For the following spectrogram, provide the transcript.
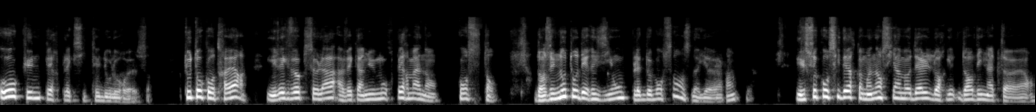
aucune perplexité douloureuse. Tout au contraire, il évoque cela avec un humour permanent, constant, dans une autodérision pleine de bon sens d'ailleurs. Hein. Il se considère comme un ancien modèle d'ordinateur.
